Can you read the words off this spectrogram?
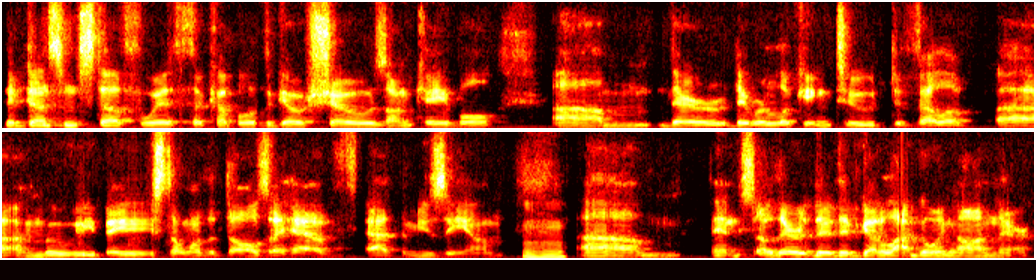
they've done some stuff with a couple of the ghost shows on cable. Um, they're they were looking to develop uh, a movie based on one of the dolls they have at the museum. Mm-hmm. Um, and so they're, they're they've got a lot going on there.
